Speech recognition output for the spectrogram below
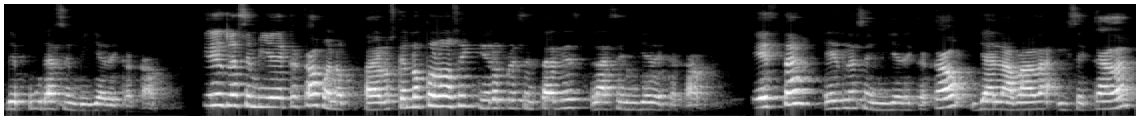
de pura semilla de cacao. ¿Qué es la semilla de cacao? Bueno, para los que no conocen, quiero presentarles la semilla de cacao. Esta es la semilla de cacao ya lavada y secada.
